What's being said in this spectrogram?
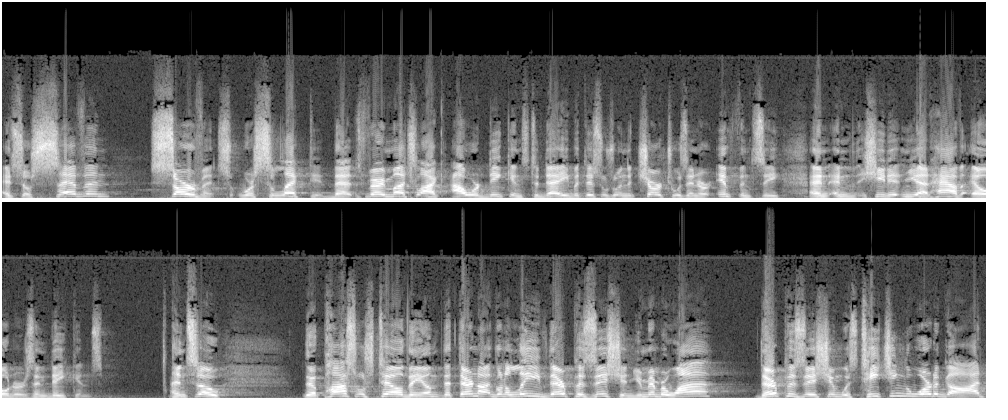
And so seven servants were selected. That's very much like our deacons today, but this was when the church was in her infancy and, and she didn't yet have elders and deacons. And so the apostles tell them that they're not going to leave their position. You remember why? Their position was teaching the Word of God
